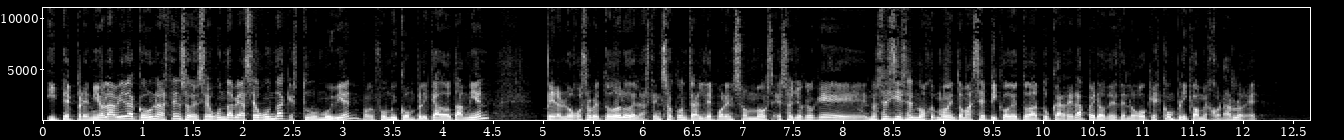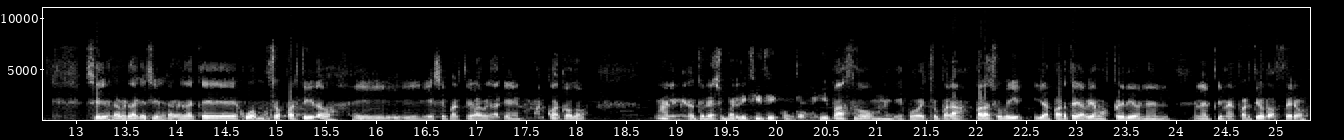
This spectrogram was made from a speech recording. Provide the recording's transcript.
y te premió la vida con un ascenso de segunda B a segunda, que estuvo muy bien, porque fue muy complicado también, pero luego, sobre todo, lo del ascenso contra el Depor en Son Mox, eso yo creo que. No sé si es el momento más épico de toda tu carrera, pero desde luego que es complicado mejorarlo, ¿eh? Sí, la verdad que sí. La verdad que jugó muchos partidos y ese partido, la verdad que nos marcó a todos. una eliminatoria súper difícil contra un equipazo, un equipo hecho para, para subir y aparte habíamos perdido en el, en el primer partido 2-0, o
